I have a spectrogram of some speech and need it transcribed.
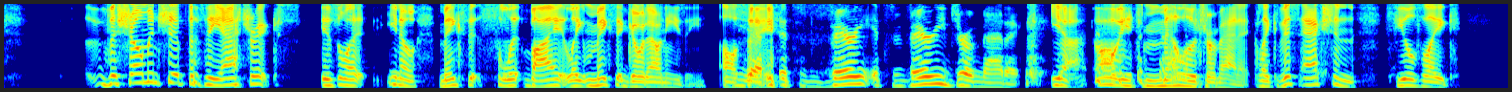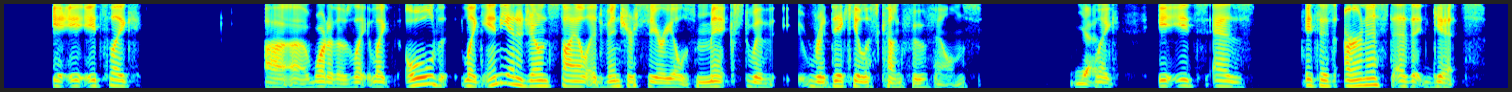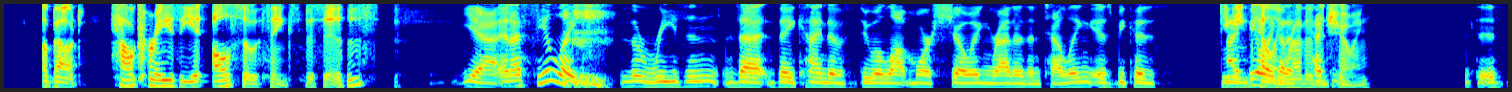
the showmanship the theatrics is what you know makes it slip by like makes it go down easy i'll say it's very it's very dramatic. yeah. Oh, it's melodramatic. Like this action feels like it, it, it's like uh, uh what are those like like old like Indiana Jones style adventure serials mixed with ridiculous kung fu films. Yes. Like it, it's as it's as earnest as it gets about how crazy it also thinks this is. Yeah, and I feel like the reason that they kind of do a lot more showing rather than telling is because You I mean feel like telling a rather than showing. is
